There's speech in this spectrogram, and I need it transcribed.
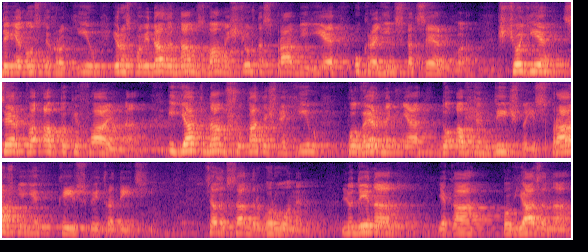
90-х років, і розповідали нам з вами, що ж насправді є українська церква, що є церква автокефальна, і як нам шукати шляхів повернення до автентичної, справжньої київської традиції. Це Олександр Воронин, людина, яка пов'язана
